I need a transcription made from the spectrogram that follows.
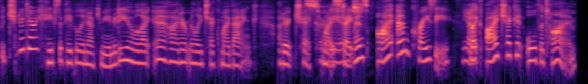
But do you know there are heaps of people in our community who are like, eh, I don't really check my bank. I don't check So my weird. statements. I am crazy. Yeah. Like I check it all the time.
